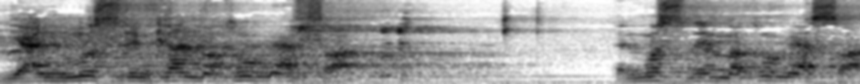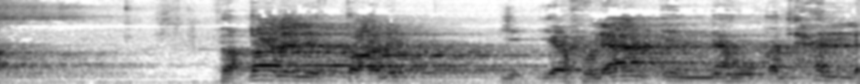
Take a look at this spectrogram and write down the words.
يعني المسلم كان مطلوب مئة صاع. المسلم مطلوب مئة صاع. فقال للطالب يا فلان إنه قد حل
